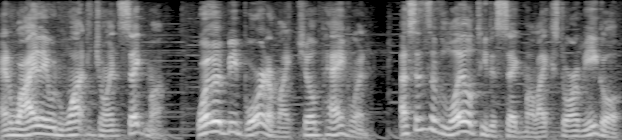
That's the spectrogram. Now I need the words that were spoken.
and why they would want to join Sigma. Whether it be boredom like Chill Penguin, a sense of loyalty to Sigma like Storm Eagle,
